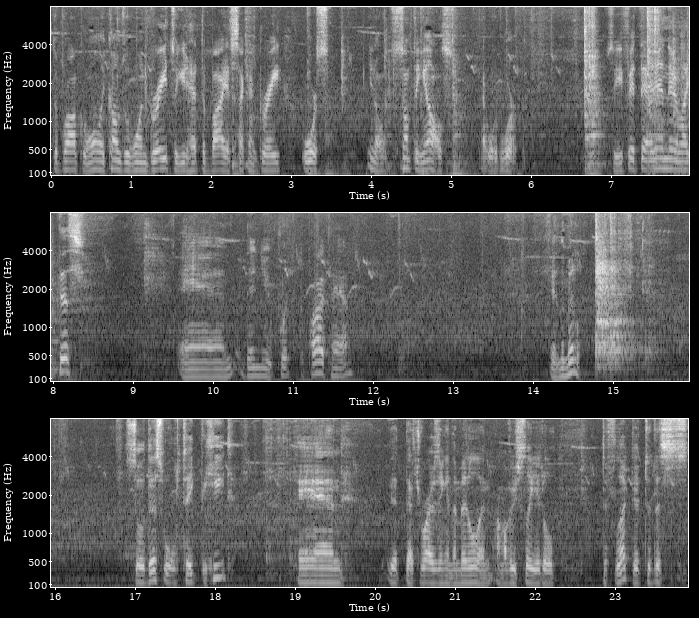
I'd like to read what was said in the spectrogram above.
the, Bronco only comes with one grate, so you'd have to buy a second grate or, you know, something else that would work. So you fit that in there like this, and then you put the pie pan in the middle. So this will take the heat and it, that's rising in the middle and obviously it'll deflect it to the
